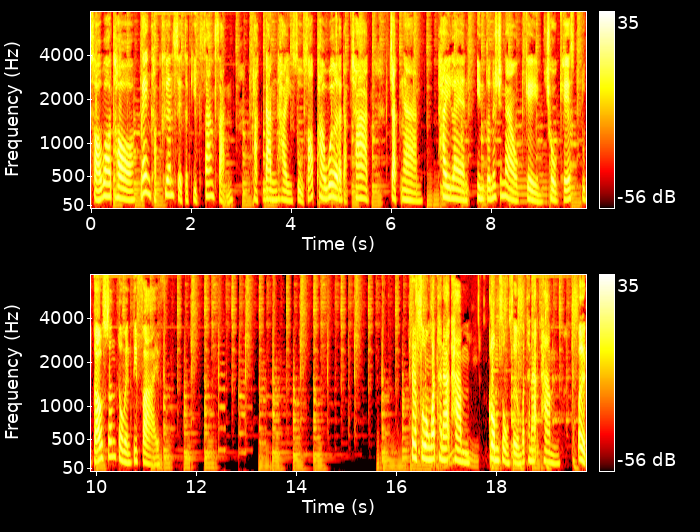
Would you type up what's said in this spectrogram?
สวท เร่งขับเคลื่อนเศรษฐกิจสร้างสรรค์ ผลักดันไทยสู่ซอฟต์พาวเวอร์ระดับชาติ จัดงาน Thailand International Game Showcase 2025 กระทรวงวัฒนธรรม กรมส่งเสริมวัฒนธรรม เปิด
